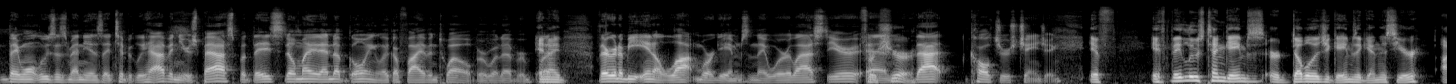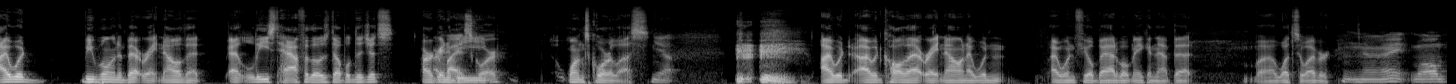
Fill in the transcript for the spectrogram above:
They won't lose as many as they typically have in years past, but they still might end up going like a five and twelve or whatever. But And I- they're going to be in a lot more games than they were last year. For and sure. that culture is changing. if if they lose 10 games or double digit games again this year, I would be willing to bet right now that at least half of those double digits are going to be score. one score or less. Yeah. I would I would call that right now and I wouldn't I wouldn't feel bad about making that bet uh, whatsoever. All right. Well,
